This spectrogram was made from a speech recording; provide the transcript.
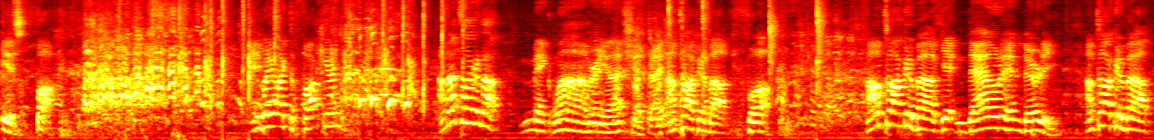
is fuck. Anybody like to fuck here? I'm not talking about make love or any of that shit, right? I'm talking about fuck. I'm talking about getting down and dirty. I'm talking about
